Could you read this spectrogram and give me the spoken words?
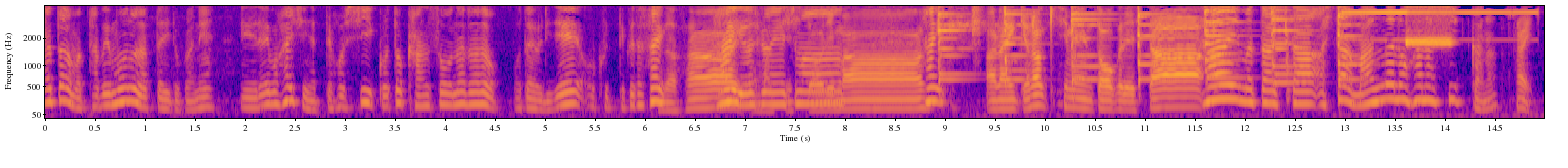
ーあとはまあ食べ物だったりとかね、えーライブ配信やってほしいこと感想などなどお便りで送ってください。はいよろしくお願いします。はい。荒井家のきしめんトークでした。はいまた明日明日は漫画の話かな？はい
